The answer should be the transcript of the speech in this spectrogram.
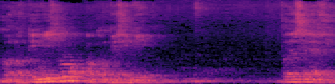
con optimismo o con pesimismo. Puedes elegir.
